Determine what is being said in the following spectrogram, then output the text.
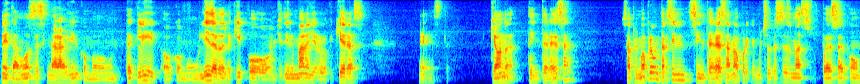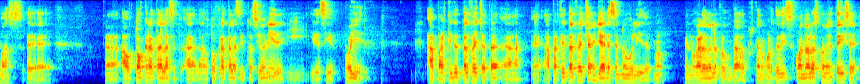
necesitamos designar a alguien como un tech lead o como un líder del equipo o engineering manager o lo que quieras. Este, ¿Qué onda? ¿Te interesa? O sea, primero preguntar si, si interesa, ¿no? Porque muchas veces más puede ser como más eh, autócrata, la, la, autócrata la situación y, de, y, y, decir, oye, a partir de tal fecha, a, a, partir de tal fecha ya eres el nuevo líder, ¿no? En lugar de haberle preguntado, porque a lo mejor te dice, cuando hablas con él te dice,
